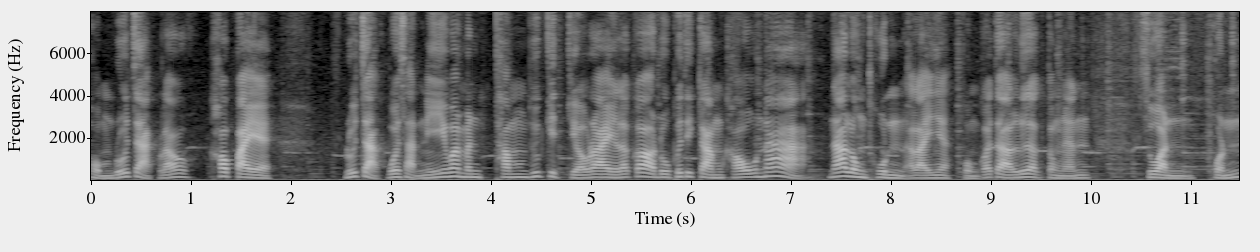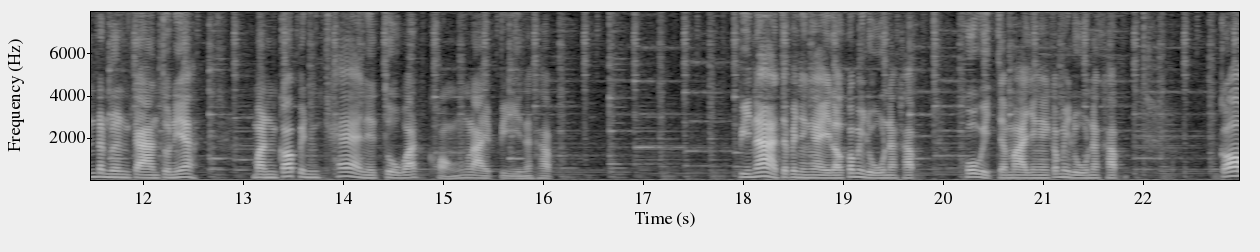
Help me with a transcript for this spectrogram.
ผมรู้จักแล้วเข้าไปรู้จักบริษัทนี้ว่ามันทำธุรกิจเกี่ยวอะไร แล้วก็ดูพฤติกรรมเขาหน้าหน้าลงทุนอะไรเนี่ยผมก็จะเลือกตรงนั้น ส่วนผลดำเนินการตัวเนี้ยมันก็เป็นแค่ในตัววัดของรายปีนะครับ ปีหน้าจะเป็นยังไงเราก็ไม่รู้นะครับโควิดจะมายังไงก็ไม่รู้นะครับ ก็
